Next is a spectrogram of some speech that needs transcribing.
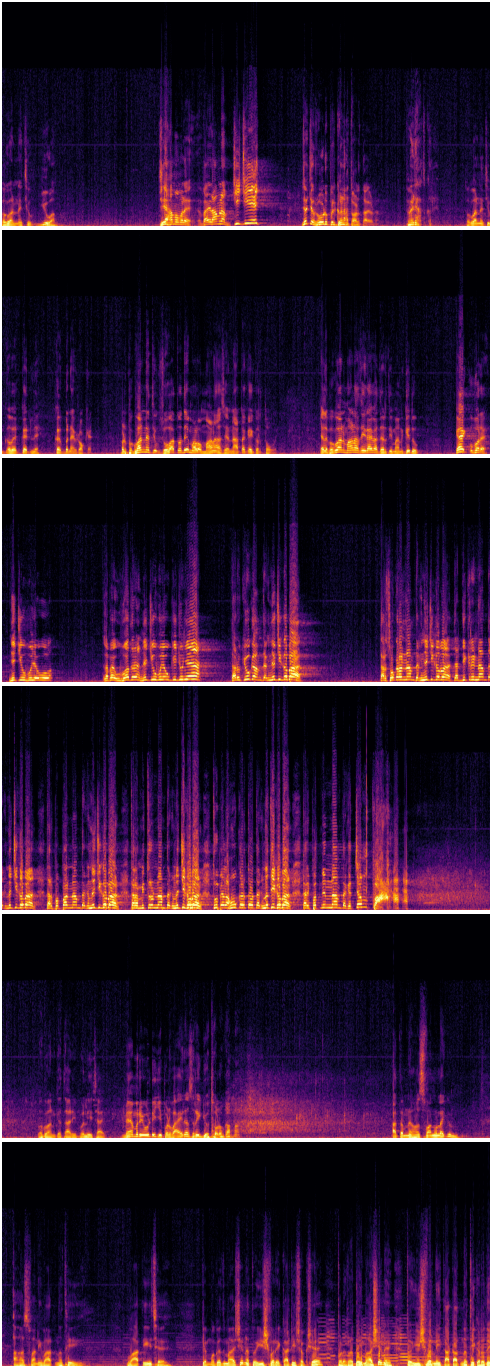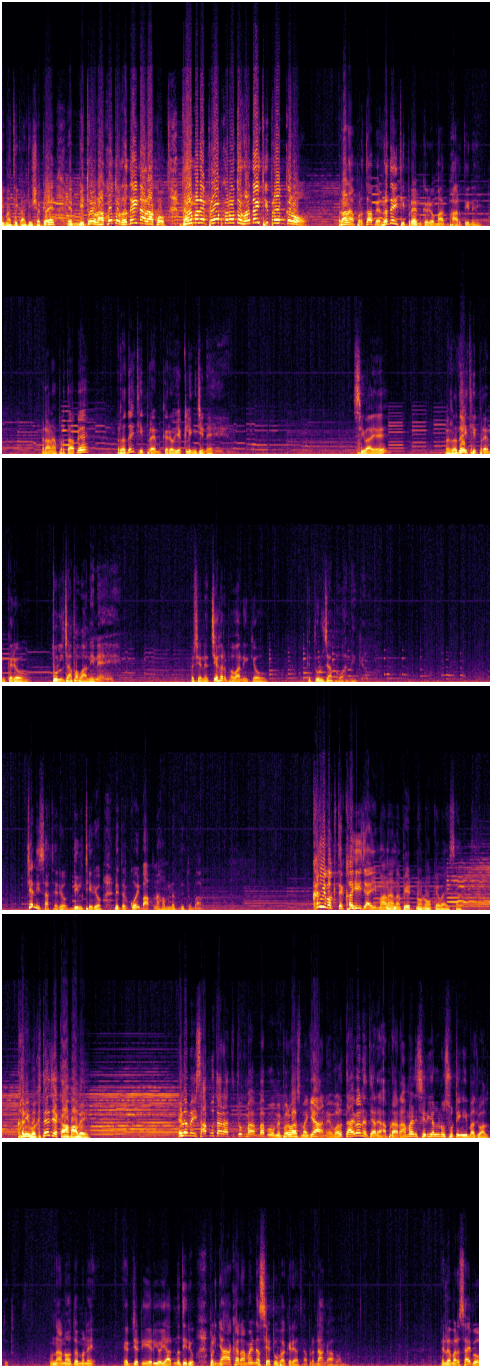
ભગવાનને થયું ગયું આમ. જે હામાં મળે. ભાઈ રામ રામ. ચીચી જોજો રોડ ઉપર ઘણા દોડતા હોય દોડ્યા જ કરે. ભગવાનને થયું હવે કર લે કર બનાવી રોકેટ પણ ભગવાનને થયું જોવા તો દે મારો માણસ છે નાટકે કરતો હોય. એટલે ભગવાન માણસ થઈ આવ્યા ધરતીમાં કીધું કંઈક ઊભો રહે? નીચે ઊભું જવું એટલે ભાઈ ઊભો રહે? નીચે ઊભું જવું કીધું ને તારું કયું કામ તક નીચી ખબર તારા છોકરાનું નામ તક નથી ખબર, તારા દીકરીનું નામ તક નથી ખબર, તારા પપ્પાનું નામ તક નથી ખબર, તારા મિત્રોનું નામ તક નથી ખબર. તું પેલા શું કરતો તક નથી ખબર, તારી પત્નીનું નામ તક ચંપા. ભગવાન કે તારી ભલી થાય. મેમરી ઉડી ગઈ, પણ વાયરસ રહી ગયો થોડોક આમાં. આ તમને હસવાનું લાગ્યું ને? આ હસવાની વાત નથી. વાત એ છે કે મગજમાં હશે ને તો ઈશ્વરે કાઢી શકશે, પણ હૃદયમાં હશે ને તો ઈશ્વરની તાકાત નથી કે હૃદયમાંથી કાઢી શકે. એ મિત્રો, રાખો તો હૃદયના રાખો. ધર્મને પ્રેમ કરો તો હૃદયથી પ્રેમ કરો. રાણા પ્રતાપે હૃદયથી પ્રેમ કર્યો માત ભારતીને. રાણા પ્રતાપે હૃદયથી પ્રેમ કર્યો એકલિંગજીને. સિવાય હૃદયથી પ્રેમ કર્યો તુલજા ભવાનીને. પછી એને ચેહર ભવાની કહો કે તુલજા ભવાની કહો જેની સાથે રહ્યો, દિલથી રહ્યો, નહીતર કોઈ બાપના હમ નથી દેતો બાપ. ખરી વખતે ખહી જાય માણાના પેટનો ન કહેવાય સાહેબ. ખરી વખતે જે કામ આવે. એટલે અમે સાપુતારા ટૂંકમાં બાપુ અમે પ્રવાસમાં ગયા અને વળતા આવ્યા ને ત્યારે આપણા રામાયણ સિરિયલનું શૂટિંગ એ બાજુ હાલતું હતું. હું નાનો હતો મને એક્ઝેક્ટ એરિયો યાદ નથી રહ્યો, પણ ત્યાં આખા રામાયણના સેટ ઊભા કર્યા હતા આપણે ડાંગા આવવામાં એટલે અમારા સાહેબો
